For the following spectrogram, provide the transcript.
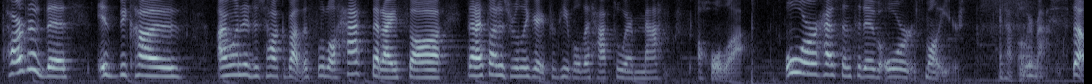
Part of this is because I wanted to talk about this little hack that I saw that I thought is really great for people that have to wear masks a whole lot or have sensitive or small ears and have to wear masks. So,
